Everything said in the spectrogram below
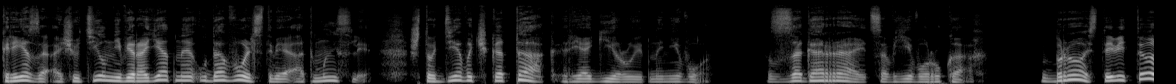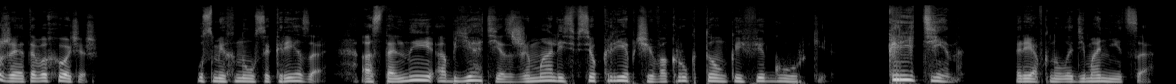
Креза ощутил невероятное удовольствие от мысли, что девочка так реагирует на него. Загорается в его руках. «Брось, ты ведь тоже этого хочешь!» Усмехнулся Креза, остальные объятия сжимались все крепче вокруг тонкой фигурки. «Кретин!» — рявкнула демоница.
